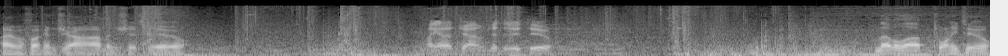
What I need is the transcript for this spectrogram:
I have a fucking job and shit to do. I got a job and shit to do too. Level up, 22.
